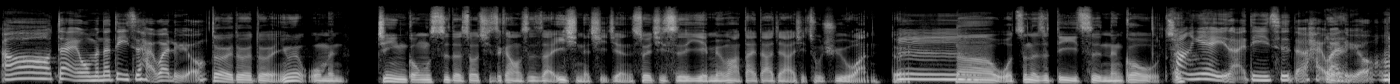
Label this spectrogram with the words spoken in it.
哦，对，我们的第一次海外旅游，对对对，因为我们经营公司的时候，其实刚好是在疫情的期间，所以其实也没有办法带大家一起出去玩。对，嗯、那我真的是第一次能够创业以来第一次的海外旅游，对，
